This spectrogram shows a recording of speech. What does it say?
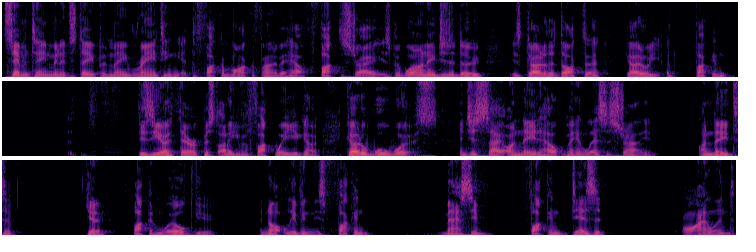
17 minutes deep and me ranting at the fucking microphone about how fucked Australia is. But what I need you to do is go to the doctor, go to a fucking physiotherapist. I don't give a fuck where you go. Go to Woolworths and just say, I need help being less Australian. I need to get a fucking worldview and not live in this fucking massive fucking desert island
